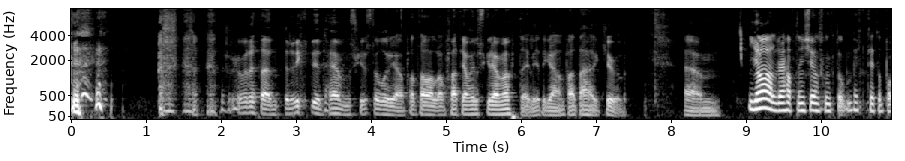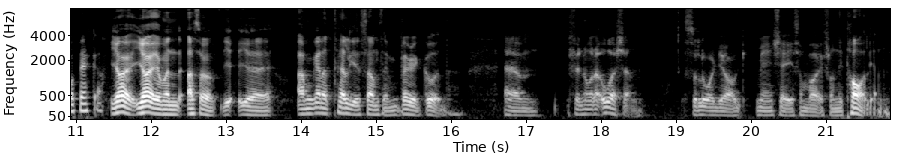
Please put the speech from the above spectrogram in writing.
ska jag berätta en riktigt hemsk historia på tal om, för att jag vill skrämma upp dig lite grann, för att det här är kul. Um, jag har aldrig haft en könssjukdom, viktigt att påpeka. ja, ja, ja, men alltså, jag, I'm gonna tell you something very good. Ehm, för några år sedan så låg jag med en tjej som var ifrån Italien.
